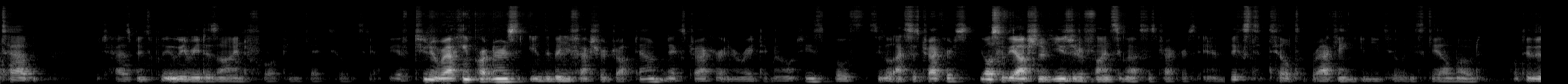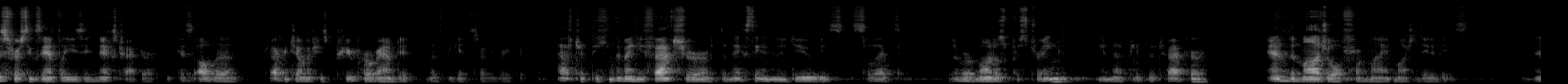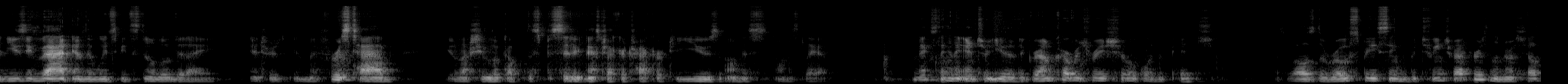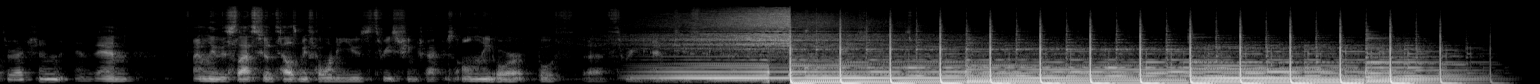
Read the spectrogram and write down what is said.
tab, which has been completely redesigned for PDK utility scale. We have two new racking partners in the manufacturer dropdown, NEXTracker and Array Technologies, both single axis trackers. We also have the option of user-defined single axis trackers and fixed tilt racking in utility scale mode. I'll do this first example using NEXTracker because all the tracker geometry is pre-programmed. It lets me get started very quickly. After picking the manufacturer, the next thing I'm going to do is select the number of modules per string in that particular tracker and the module from my module database. And then using that and the wind speed snow load that I entered in my first tab, it'll actually look up the specific Nextracker tracker tracker to use on this, on this layout. Next I'm going to enter either the ground coverage ratio or the pitch, as well as the row spacing between trackers in the north-south direction, and then Finally, this last field tells me if I want to use three string trackers only or both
